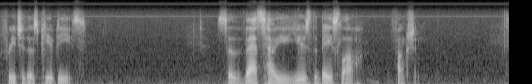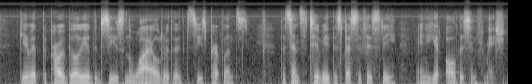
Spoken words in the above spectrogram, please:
for each of those P of Ds. So that's how you use the Bayes law function give it the probability of the disease in the wild or the disease prevalence, the sensitivity, the specificity, and you get all this information.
